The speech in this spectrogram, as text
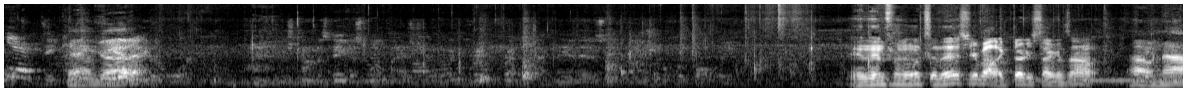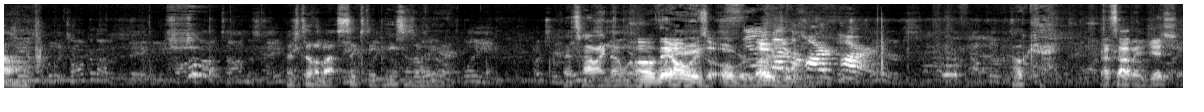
Here. Ken got it. Thomas Davis won last year. What a great credit that man is in the National Football League. And then from the looks of this, you're about like 30 seconds out. Oh no. There's still about 60 pieces of here. That's how I know we're. Oh, they way- always overload That's the you. hard part. Okay. That's how they get you.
